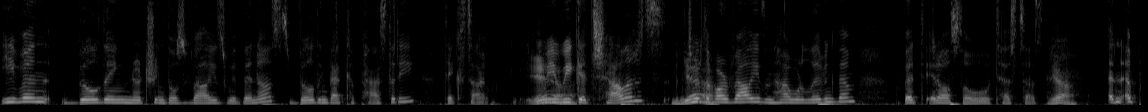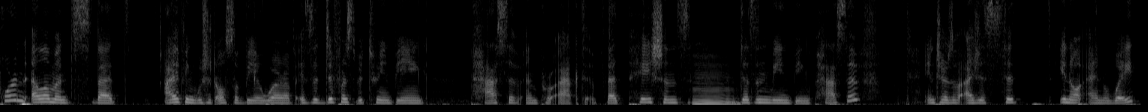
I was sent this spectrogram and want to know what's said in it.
even building, nurturing those values within us, building that capacity takes time. We we get challenged in terms of our values and how we're living them, but it also tests us Yeah. an important element that I think we should also be aware of is the difference between being passive and proactive. That patience Mm. doesn't mean being passive in terms of I just sit, you know, and wait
